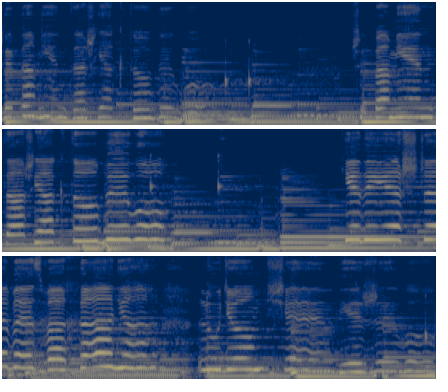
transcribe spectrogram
Czy pamiętasz jak to było? Czy pamiętasz jak to było? Kiedy jeszcze bez wahania ludziom się wierzyło.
